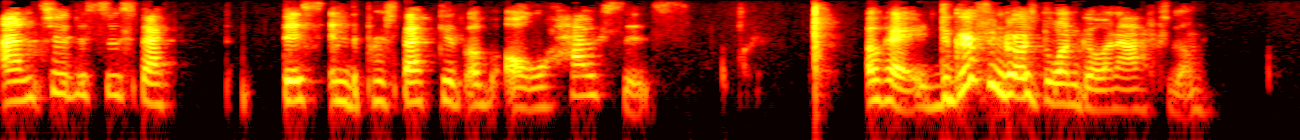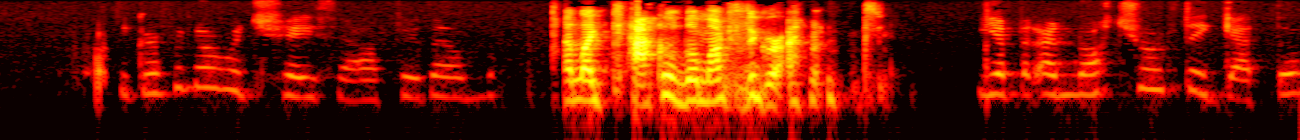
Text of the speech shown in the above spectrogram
Answer the suspect this in the perspective of all houses. Okay, the Gryffindor's the one going after them the Gryffindor would chase after them. and like tackle them onto the ground. Yeah, but I'm not sure if they get them.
